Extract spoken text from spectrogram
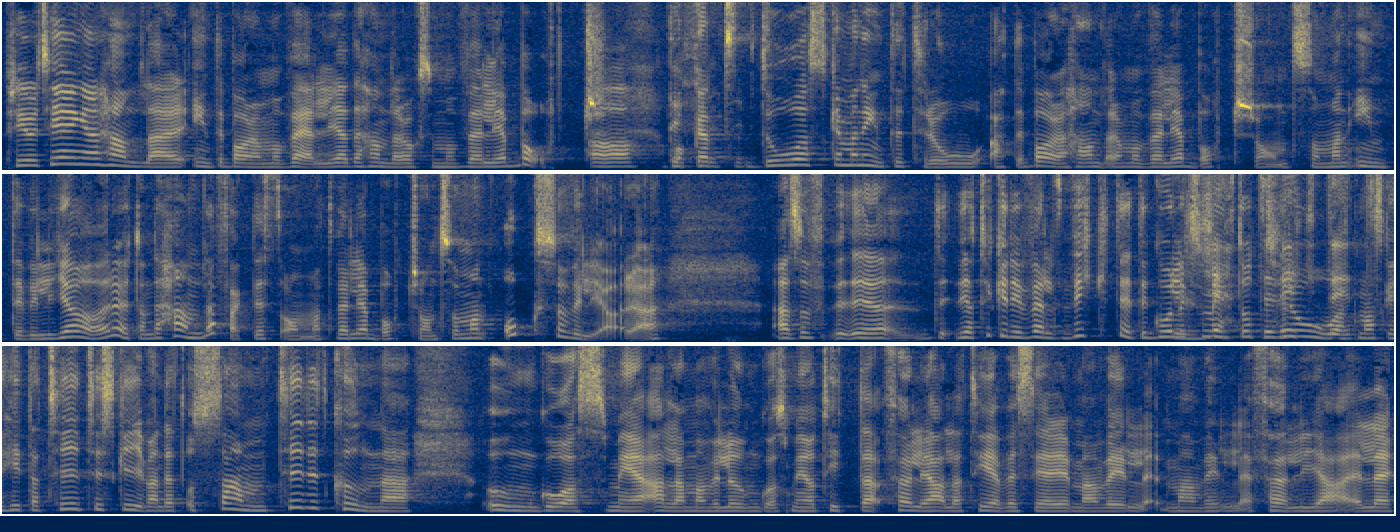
Prioriteringar handlar inte bara om att välja, det handlar också om att välja bort. Ja, och att då ska man inte tro att det bara handlar om att välja bort sånt som man inte vill göra, utan det handlar faktiskt om att välja bort sånt som man också vill göra. Alltså, eh, jag tycker det är väldigt viktigt. Det går liksom inte att tro att man ska hitta tid till skrivandet och samtidigt kunna umgås med alla man vill umgås med och titta, följa alla tv-serier man vill, man vill följa. Eller,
